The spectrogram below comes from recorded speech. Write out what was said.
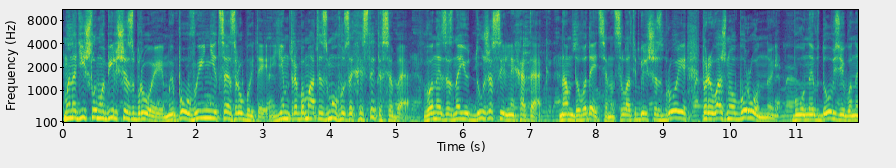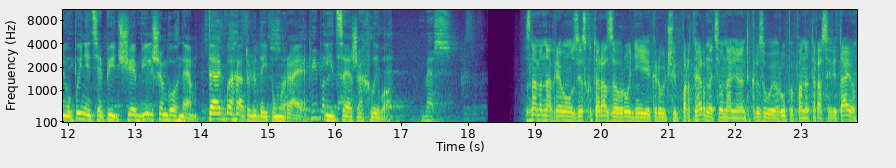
Ми надішлемо більше зброї. Ми повинні це зробити. Їм треба мати змогу захистити себе. Вони зазнають дуже сильних атак. Нам доведеться надсилати більше зброї, переважно оборонної, бо невдовзі вони опиняться під ще більшим вогнем. Так багато людей помирає, і це жахливо. З нами на прямому зв'язку Тарас Загородній, керуючий партнер національної антикризової групи. Пане Тарасе, вітаю.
